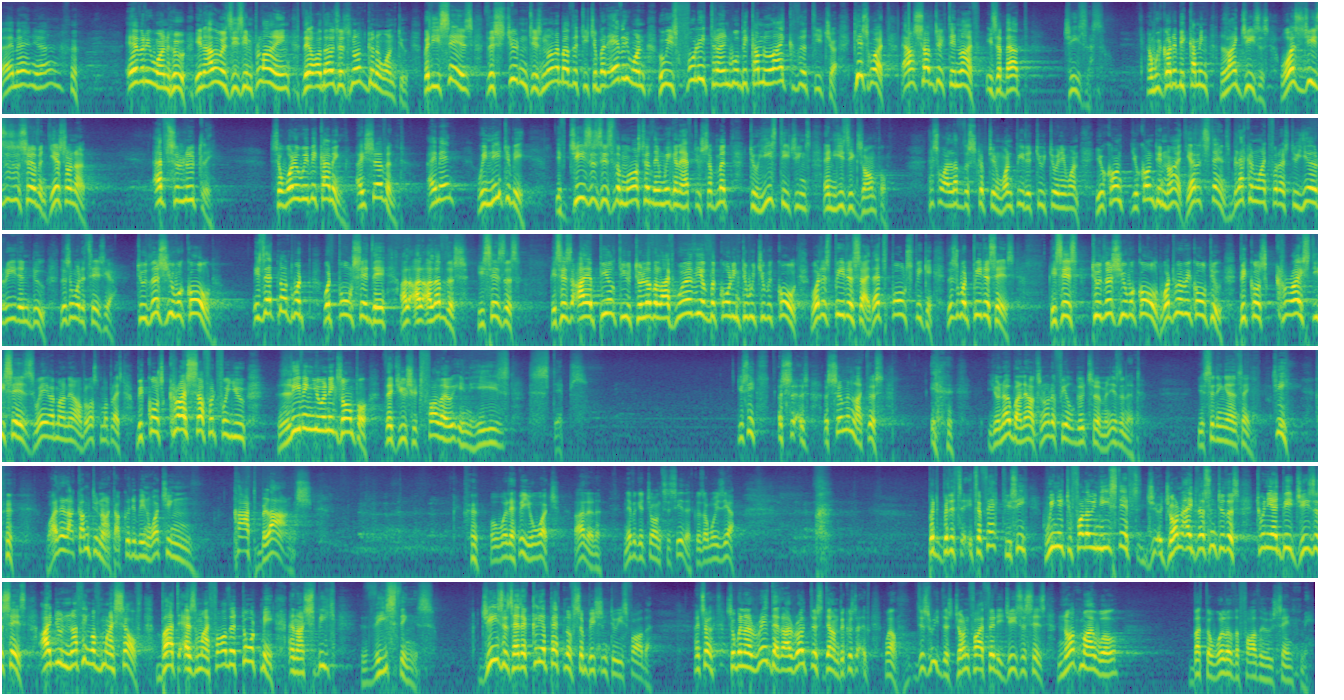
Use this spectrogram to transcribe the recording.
Amen, yeah. Everyone who, in other words, he's implying there are those that's not going to want to. But he says the student is not above the teacher, but everyone who is fully trained will become like the teacher. Guess what? Our subject in life is about Jesus. And we've got to be coming like Jesus. Was Jesus a servant? Yes or no? Absolutely. So, what are we becoming? A servant. Amen? We need to be. If Jesus is the master, then we're going to have to submit to his teachings and his example. That's why I love the scripture in 1 Peter 2:21. You can't, you can't deny it. Here it stands, black and white for us to hear, read, and do. Listen what it says here. To this you were called. Is that not what, what Paul said there? I, I, I love this. He says this. He says, I appeal to you to live a life worthy of the calling to which you were called. What does Peter say? That's Paul speaking. This is what Peter says. He says, To this you were called. What were we called to? Because Christ, he says, Where am I now? I've lost my place. Because Christ suffered for you, leaving you an example that you should follow in his steps. You see, a, a, sermon like this, you know by now it's not a feel good sermon, isn't it? You're sitting there and saying, Gee, why did I come tonight? I could have been watching Carte Blanche or whatever you watch. I don't know. Never get a chance to see that because I'm always here. But, but it's, it's a fact, you see. We need to follow in his steps. J- John 8, listen to this. 28b, Jesus says, I do nothing of myself, but as my Father taught me, and I speak these things. Jesus had a clear pattern of submission to his Father. And so, so when I read that, I wrote this down because, uh, well, just read this. John 5.30, Jesus says, Not my will, but the will of the Father who sent me.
